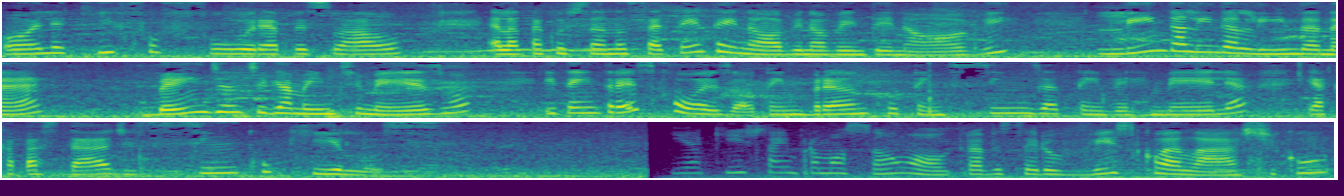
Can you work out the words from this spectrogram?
Olha que fofura, pessoal. Ela tá custando R$ 79,99. Linda, linda, linda, né? bem de antigamente mesmo. E tem três cores, ó. Tem branco, tem cinza, tem vermelha e a capacidade 5 quilos. Aqui está em promoção, ó, o travesseiro viscoelástico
